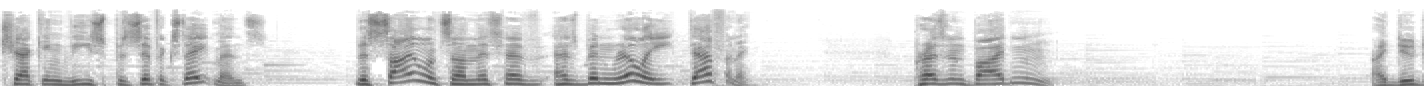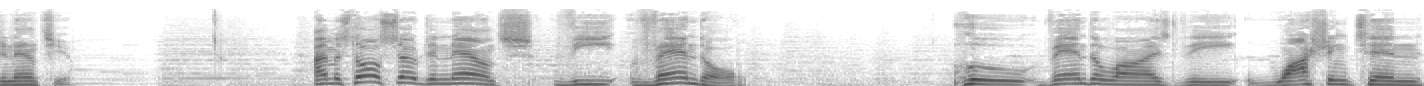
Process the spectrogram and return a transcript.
checking these specific statements, the silence on this have, has been really deafening. President Biden, I do denounce you. I must also denounce the vandal who vandalized the Washington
